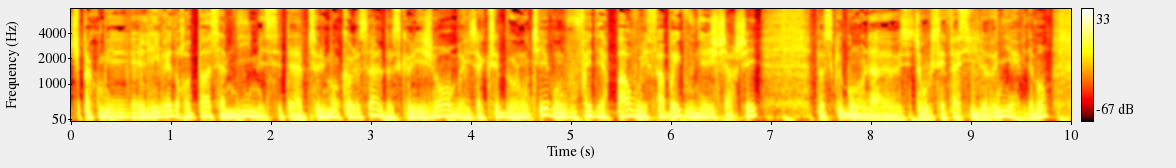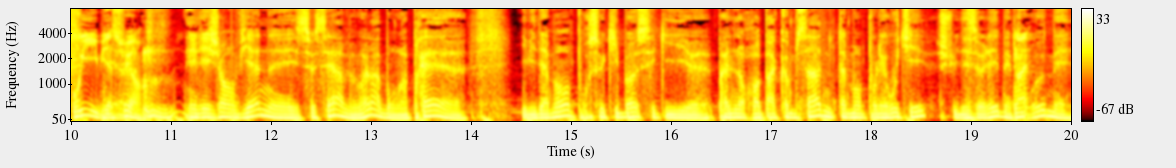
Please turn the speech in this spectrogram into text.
Je sais pas combien il a livré de repas samedi, mais c'était absolument colossal parce que les gens, bah, ils acceptent volontiers. Bon, vous faites des repas, vous les fabriquez, vous venez les chercher parce que bon, là, c'est facile de venir évidemment. Oui, bien sûr. Et les gens viennent et se servent. Voilà. Bon, après. euh, Évidemment, pour ceux qui bossent et qui euh, prennent leur repas comme ça, notamment pour les routiers, je suis désolé, mais pour eux, mais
